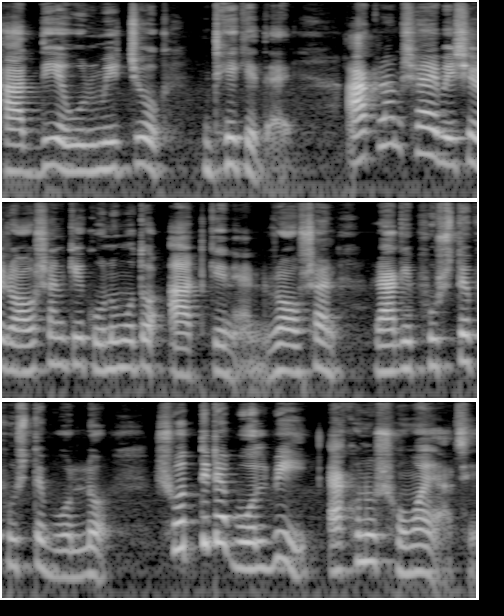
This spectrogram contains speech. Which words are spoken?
হাত দিয়ে উর্মির চোখ ঢেকে দেয়। আকরাম সাহেব এসে রওশানকে কোনো মতো আটকে নেন। রওশান রাগে ফুসতে ফুসতে বলল, সত্যিটা বলবি? এখনও সময় আছে।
